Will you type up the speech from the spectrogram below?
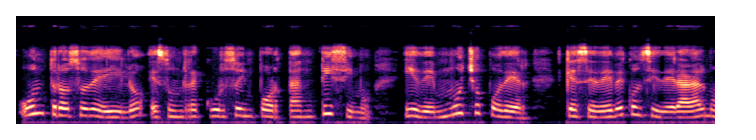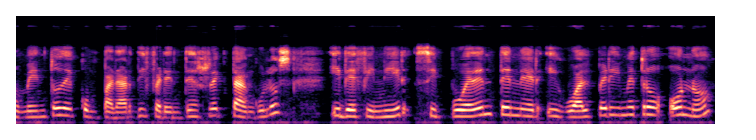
un trozo de hilo es un recurso importantísimo y de mucho poder que se debe considerar al momento de comparar diferentes rectángulos y definir si pueden tener igual perímetro o no,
